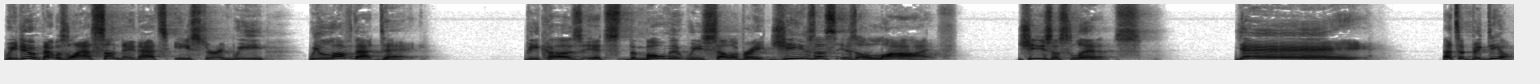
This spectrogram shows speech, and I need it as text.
We do. That was last Sunday. That's Easter. And we, we love that day because it's the moment we celebrate Jesus is alive, Jesus lives. Yay! That's a big deal.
